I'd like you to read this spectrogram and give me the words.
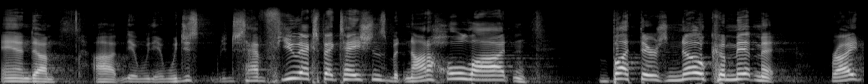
and um, uh, it, we just we just have few expectations, but not a whole lot. And but there's no commitment, right?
